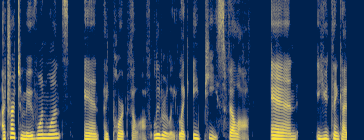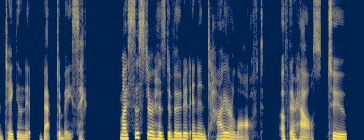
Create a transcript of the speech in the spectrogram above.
I tried to move one once and a part fell off, literally, like a piece fell off. And you'd think I'd taken it back to basic. My sister has devoted an entire loft of their house to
